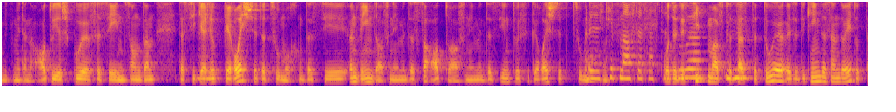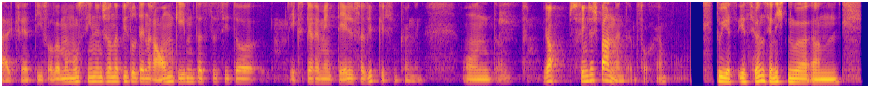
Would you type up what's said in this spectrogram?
mit, mit einer Audiospur versehen, sondern dass sie Geräusche dazu machen, dass sie einen Wind aufnehmen, dass sie ein Auto aufnehmen, dass sie irgendwelche Geräusche dazu machen. Oder das Tippen auf der Tastatur. Oder das Tippen auf der mhm. Tastatur. Also die Kinder sind da eh total kreativ, aber man muss ihnen schon ein bisschen den Raum geben, dass sie sich da experimentell verwirklichen können. Und, und ja, das finde ich spannend einfach. Ja. Du, jetzt, jetzt hören es ja nicht nur ähm, äh,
